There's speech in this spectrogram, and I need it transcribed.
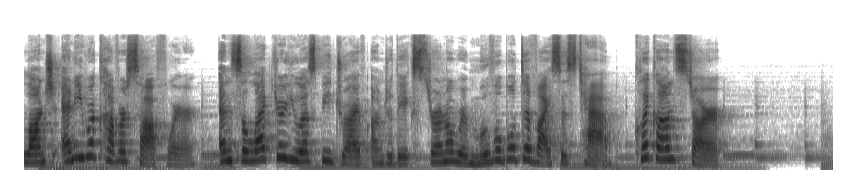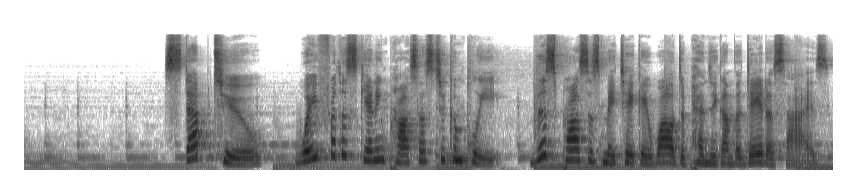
launch AnyRecover software, and select your USB drive under the External Removable Devices tab. Click on Start. Step 2. Wait for the scanning process to complete. This process may take a while depending on the data size.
